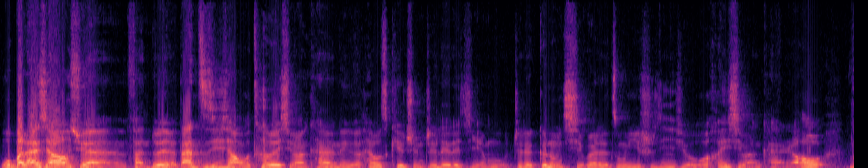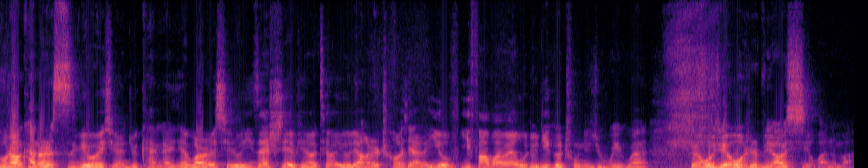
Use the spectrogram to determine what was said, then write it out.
我本来想选反对的，但仔细想，我特别喜欢看那个 Hell's Kitchen 这类的节目，这类各种奇怪的综艺实境秀，我很喜欢看。然后路上看到人撕逼，我也喜欢去看看。以前玩游戏的时候，一在世界频道听到有两个人吵起来了，一有一发 YY，我就立刻冲进去围观。所以我觉得我是比较喜欢的嘛，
